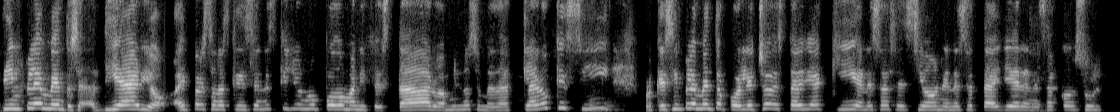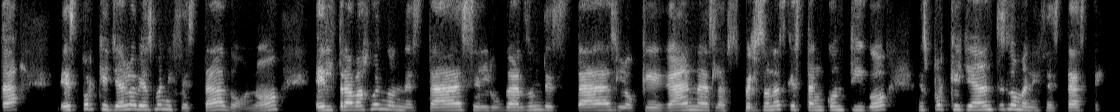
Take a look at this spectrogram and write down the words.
simplemente, o sea, diario, hay personas que dicen, es que yo no puedo manifestar o a mí no se me da. Claro que sí, porque simplemente por el hecho de estar ya aquí en esa sesión, en ese taller, en esa consulta, es porque ya lo habías manifestado, ¿no? El trabajo en donde estás, el lugar donde estás, lo que ganas, las personas que están contigo, es porque ya antes lo manifestaste.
